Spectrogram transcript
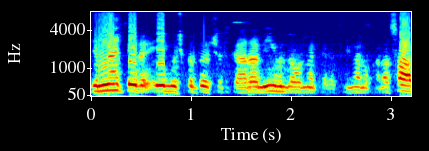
ਜਿੰਨਾ ਚਿਰ ਇਹ ਮੁਸ਼ਕਲ ਤੋਂ ਛੁਟਕਾਰਾ ਨਹੀਂ ਹੁੰਦਾ, ਉਹਨਾਂ ਚਿਰ ਅਸੀਂ ਇਹਨਾਂ ਲੋਕਾਂ ਦਾ ਸਾਥ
